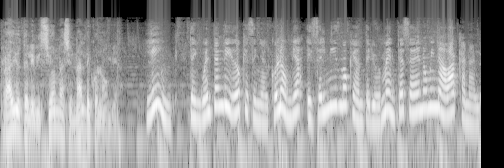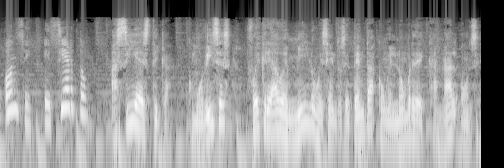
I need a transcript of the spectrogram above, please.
Radio Televisión Nacional de Colombia. Link, tengo entendido que Señal Colombia es el mismo que anteriormente se denominaba Canal 11, ¿es cierto? Así es, Tica. Como dices, fue creado en 1970 con el nombre de Canal 11.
